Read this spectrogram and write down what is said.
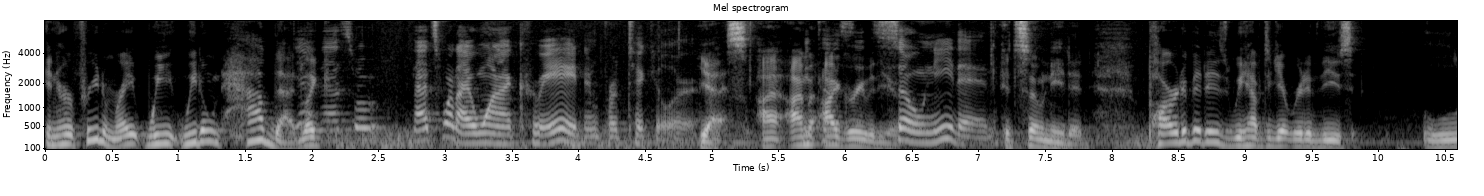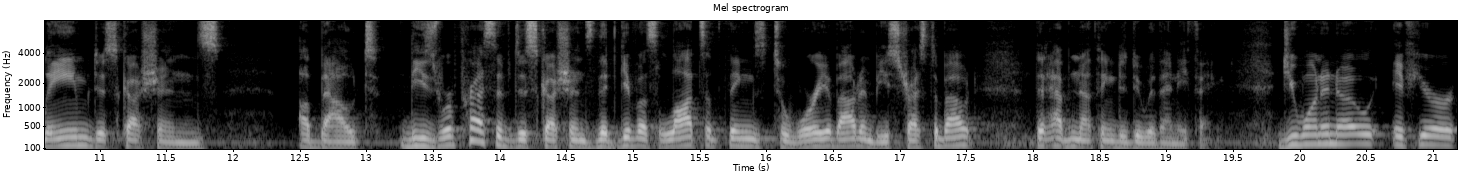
in her freedom, right? We we don't have that. Yeah, like that's what that's what I want to create in particular. Yes, I I'm, I agree with you. So needed. It's so needed. Part of it is we have to get rid of these lame discussions about these repressive discussions that give us lots of things to worry about and be stressed about that have nothing to do with anything. Do you want to know if your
